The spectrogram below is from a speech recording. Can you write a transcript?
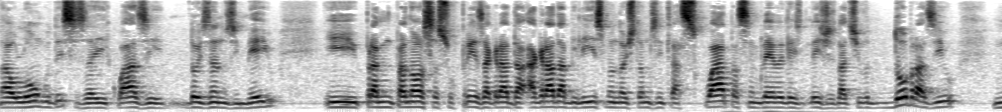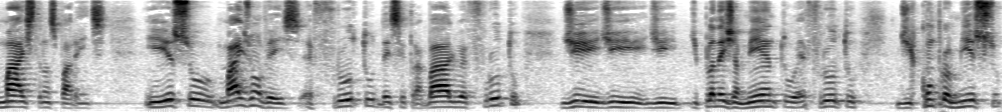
ao longo desses aí quase dois anos e meio. E para nossa surpresa agrada, agradabilíssima nós estamos entre as quatro assembleias legislativas do Brasil mais transparentes. E isso mais uma vez é fruto desse trabalho é fruto de, de, de, de planejamento, é fruto de compromisso,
